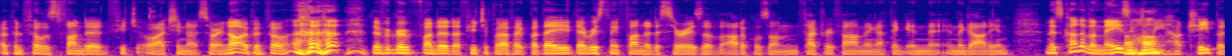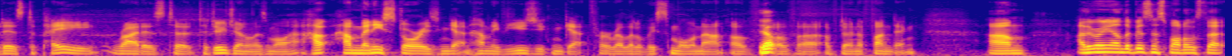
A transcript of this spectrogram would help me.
OpenPhil has funded Future. Oh, actually, no, sorry, not OpenPhil. Different group funded a Future Perfect, but they they recently funded a series of articles on factory farming. I think in the in the Guardian, and it's kind of amazing Uh-huh. to me how cheap it is to pay writers to, to do journalism, or how, how many stories you can get and how many views you can get for a relatively small amount of Yep. of, uh, of donor funding. Um, are there any other business models that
